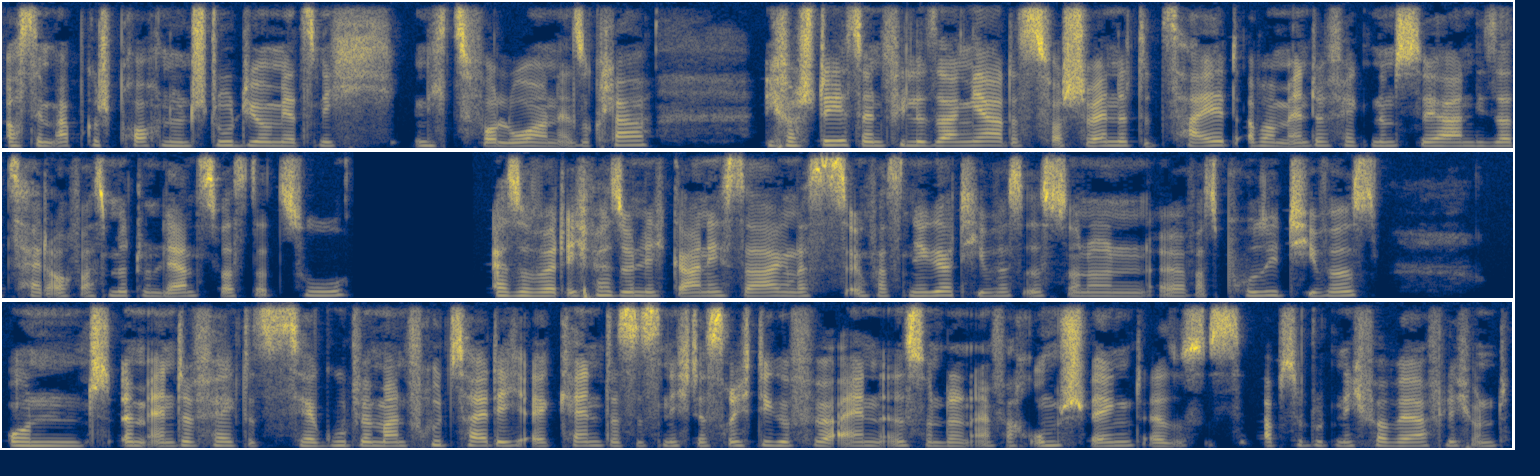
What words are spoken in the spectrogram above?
aus dem abgesprochenen Studium jetzt nicht nichts verloren. Also klar, ich verstehe es, wenn viele sagen, ja, das ist verschwendete Zeit, aber im Endeffekt nimmst du ja in dieser Zeit auch was mit und lernst was dazu. Also würde ich persönlich gar nicht sagen, dass es irgendwas Negatives ist, sondern äh, was Positives. Und im Endeffekt ist es ja gut, wenn man frühzeitig erkennt, dass es nicht das Richtige für einen ist und dann einfach umschwenkt. Also es ist absolut nicht verwerflich und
